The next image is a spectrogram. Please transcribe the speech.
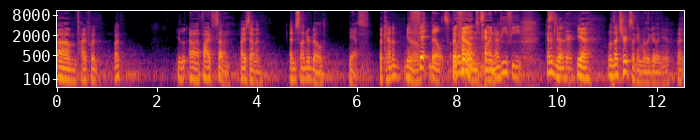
um, five foot what Uh, five seven. five seven and slender build, Yes. But kind of you know Fit built. But I fit. would kind, say of, kind of beefy. kind of slender. yeah. Well, that shirt's looking really good on you. But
